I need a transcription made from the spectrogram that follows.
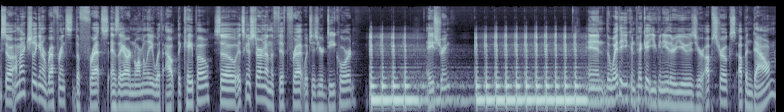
So I'm actually going to reference the frets as they are normally without the capo. So it's going to start on the fifth fret, which is your D chord, A string. And the way that you can pick it, you can either use your upstrokes up and down,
